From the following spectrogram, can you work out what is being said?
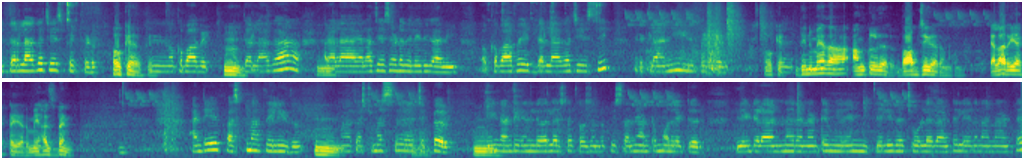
ఇద్దరులాగా చేసి పెట్టాడు. ఓకే ఒక బాబే. ఇద్దరులాగా అలా ఎలా చేశాడో తెలియదు కానీ ఒక బాబే ఇద్దరులాగా చేసి ఇట్లా అని పెట్టాడు. ఓకే. దీని మీద అంకుల్ గారు బాబ్జీ గారు అనుకుంటా. ఎలా రియాక్ట్ అయ్యారు మీ హస్బెండ్? అంటే ఫస్ట్ మాకు తెలియదు మా కస్టమర్స్ చెప్పారు. ఏంటంటే రెండు లెవర్లు ఎక్స్ట్రా థౌసండ్ రూపీస్ అని అంటే మొదలెట్టారు. ఇదేంటి ఇలా అని అంటే మీరేంటి మీకు తెలియదా చూడలేదా అంటే లేదని అన్న అంటే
